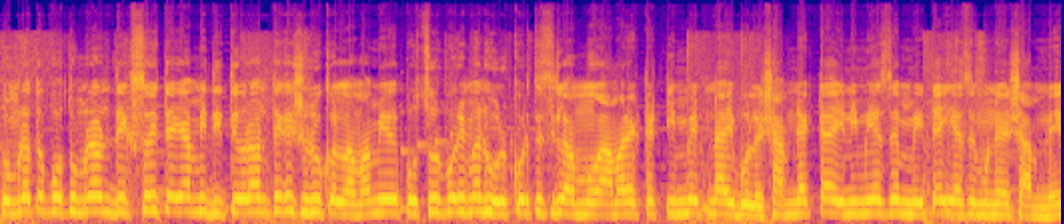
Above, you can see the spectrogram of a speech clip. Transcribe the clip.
তোমরা তো প্রথম রাউন্ড দেখছোই, তাই আমি দ্বিতীয় রাউন্ড থেকে শুরু করলাম। আমি প্রচুর পরিমাণ হোল্ড করতেছিলাম আমার একটা টিমমেট নাই বলে। সামনে একটা এনিমি আছে মেটাই আছে মনে হয় সামনে।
